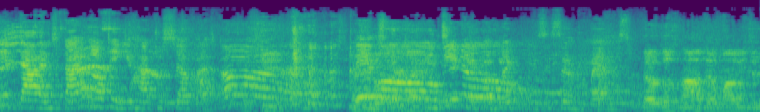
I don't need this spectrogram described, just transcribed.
sit down and start eating, you have to serve us. Oh, Bebo, Vino. Jo, to znáte, má lídry.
